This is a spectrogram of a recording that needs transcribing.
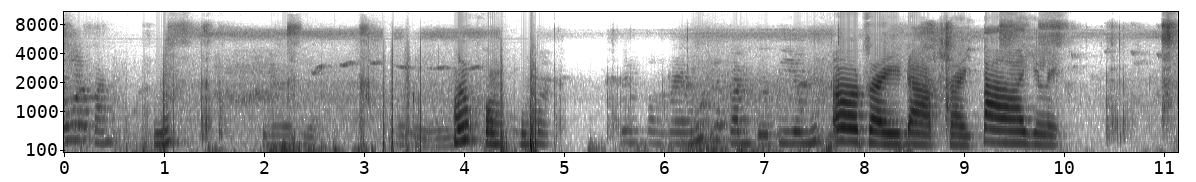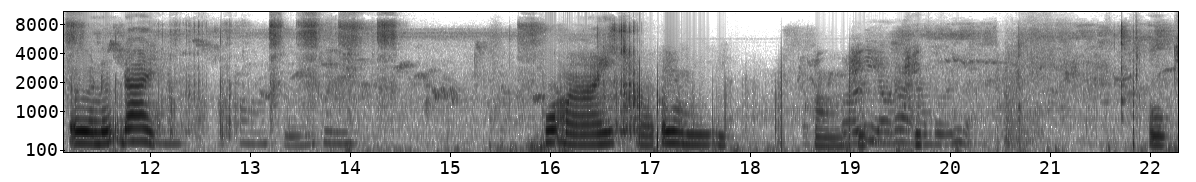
นู้นแล้วกันหืมเป็นอะไรเนี่ยโอ้โหมันของผมอะเป็นกล่องแรงวุธแล้วกันเตือตีอาวุธเออใส่ดาบใส่ตาอะไรเออนึกได้อ๋อเจ๋งเจ๋งพวกไม้มันก็ยังมีอีกสองเบอชิ้ร์นรี่เอาได้เอาเบอร์รี่อะโอเค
